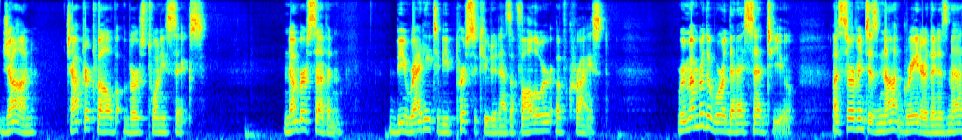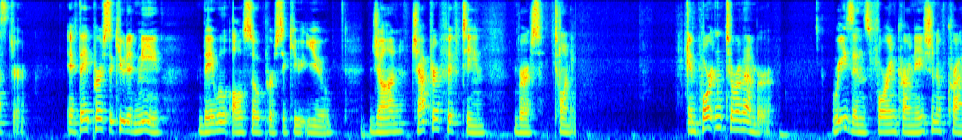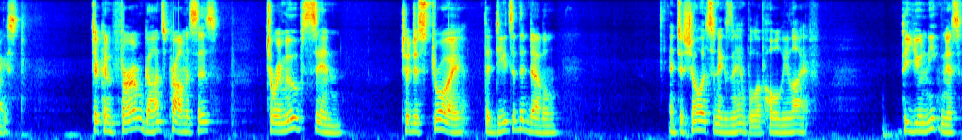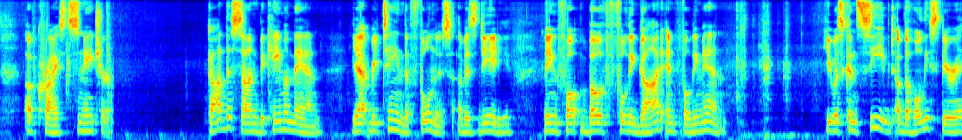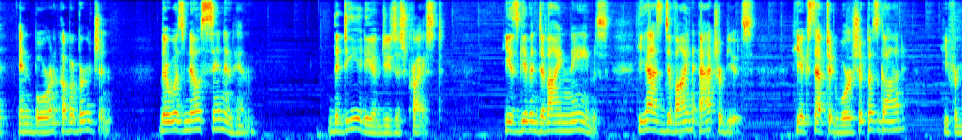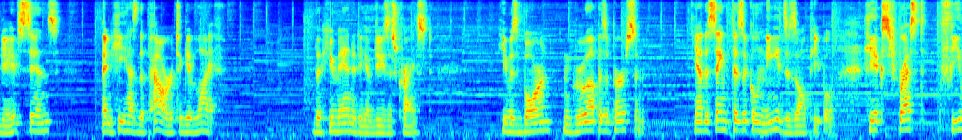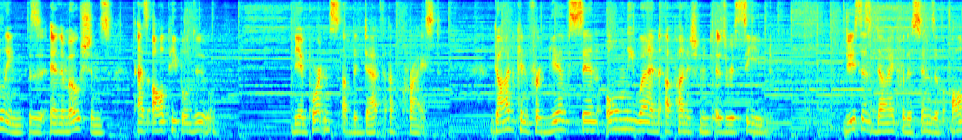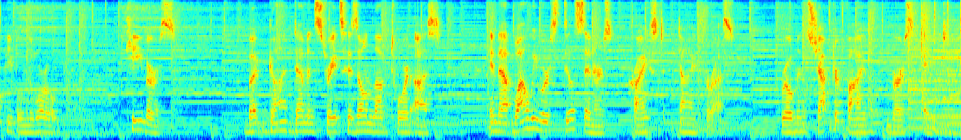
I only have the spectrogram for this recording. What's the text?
John chapter 12 verse 26. Number 7. Be ready to be persecuted as a follower of Christ. Remember the word that I said to you A servant is not greater than his master. If they persecuted me, they will also persecute you. John chapter 15, verse 20. Important to remember reasons for incarnation of Christ to confirm God's promises, to remove sin, to destroy the deeds of the devil, and to show us an example of holy life. The uniqueness of Christ's nature. God the Son became a man yet retained the fullness of his deity, being both fully God and fully man. He was conceived of the Holy Spirit and born of a virgin. There was no sin in him. The deity of Jesus Christ. He is given divine names. He has divine attributes. He accepted worship as God. He forgave sins. And he has the power to give life the humanity of Jesus Christ. He was born and grew up as a person. He had the same physical needs as all people. He expressed feelings and emotions as all people do. The importance of the death of Christ. God can forgive sin only when a punishment is received. Jesus died for the sins of all people in the world. Key verse but God demonstrates his own love toward us, in that while we were still sinners, Christ died for us. Romans chapter 5, verse 8.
